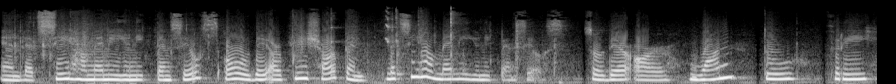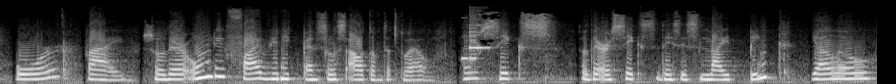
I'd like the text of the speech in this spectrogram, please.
And let's see how many unique pencils. Oh, they are pre-sharpened. Let's see how many unique pencils. So there are one, two, three, four, five. So there are only five unique pencils out of the 12. Oh, six. So there are six. This is light pink, yellow,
